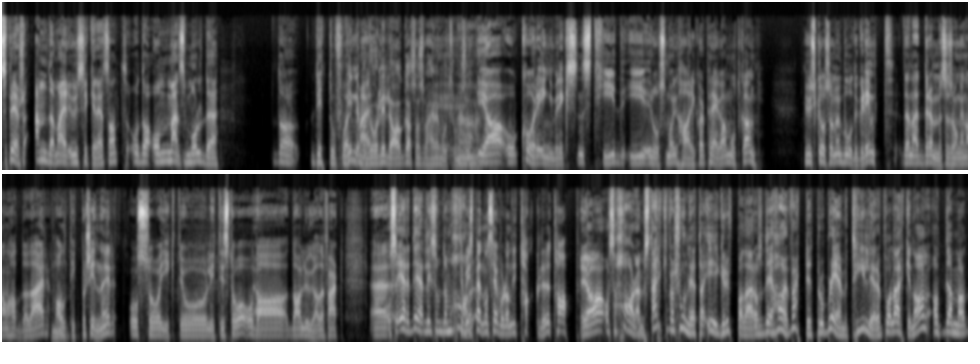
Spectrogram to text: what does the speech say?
sprer seg enda mer usikkerhet, sant? Og, da, og mens Molde da ditto får Vinner på mer dårlig laga, sånn som hjemme mot Tromsø. Ja, og Kåre Ingebrigtsens tid i Rosenborg har ikke vært prega av motgang. Du husker også med Bodø-Glimt, den der drømmesesongen han hadde der. Mm. Alt gikk på skinner, og så gikk det jo litt i stå, og da, da luga det fælt. Eh, Og så er det det liksom de har det blir spennende å se hvordan de takler et tap. Ja, og så har de sterke personligheter i gruppa der. Altså, det har jo vært et problem tidligere på Lerkendal, at de har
